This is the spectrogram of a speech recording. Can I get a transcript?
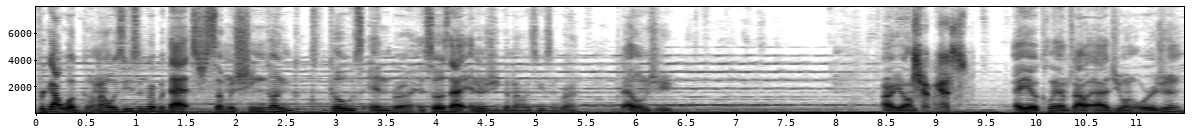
forgot what gun I was using, bro, but that submachine gun goes in, bro. And so is that energy gun I was using, bro. The LMG. All right, yo. I'm, Shut up, guys. hey, yo, Clams, I'll add you on Origin.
